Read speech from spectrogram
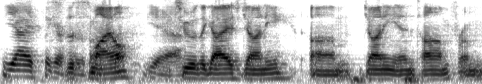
yeah, I think I It's the Smile. Yeah, Two of the guys, Johnny, um, Johnny and Tom from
